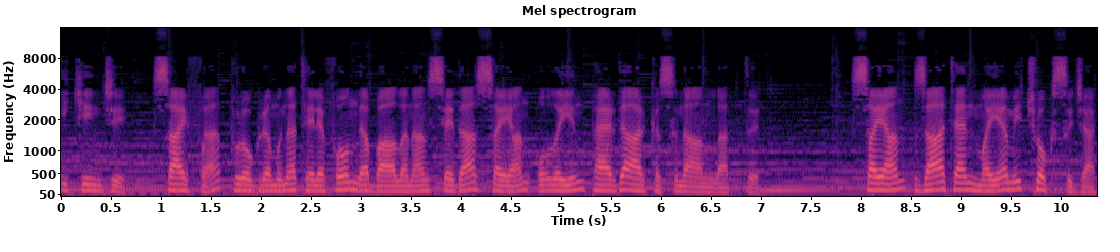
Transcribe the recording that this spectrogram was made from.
İkinci sayfa programına telefonla bağlanan Seda Sayan, olayın perde arkasını anlattı. Sayan, zaten Miami çok sıcak.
